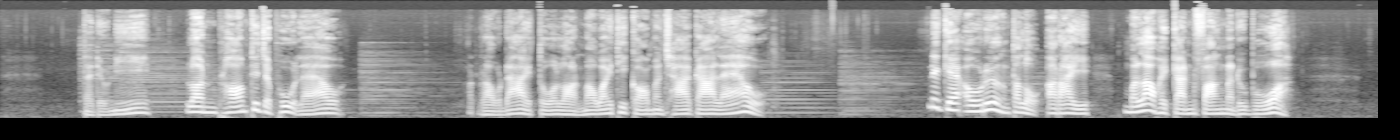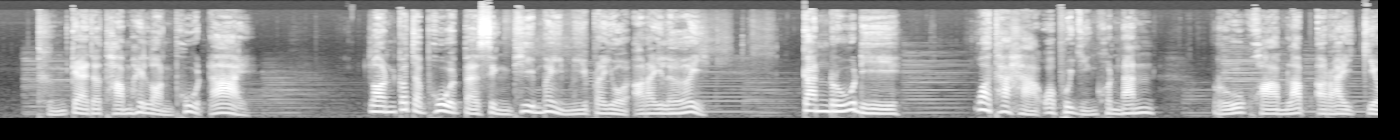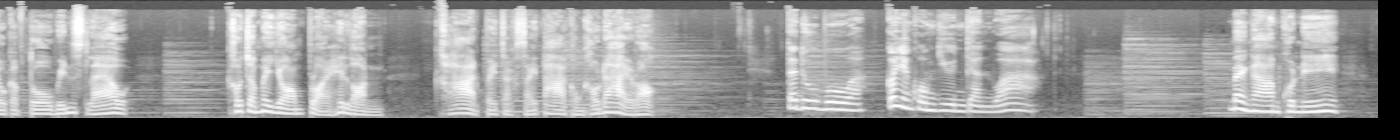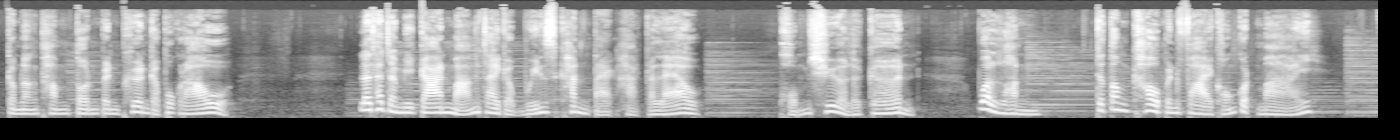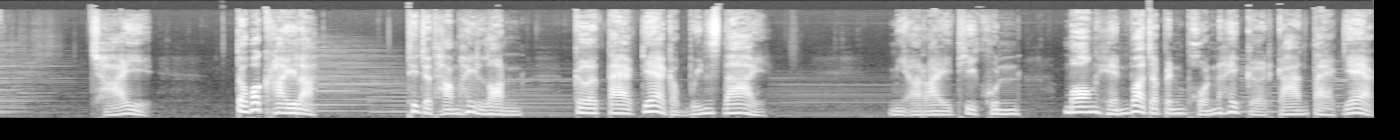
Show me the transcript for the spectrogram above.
แต่เดี๋ยวนี้หล่อนพร้อมที่จะพูดแล้ว เราได้ตัวหล่อนมาไว้ที่กองบัญชาการแล้ว นี่แกเอาเรื่องตลกอะไรมาเล่าให้กันฟังนะดูบัว ถึงแกจะทำให้หล่อนพูดได้ หล่อนก็จะพูดแต่สิ่งที่ไม่มีประโยชน์อะไรเลย กันรู้ดีว่าถ้าหากว่าผู้หญิงคนนั้น รู้ความลับอะไรเกี่ยวกับตัววินส์แล้ว เขาจะไม่ยอมปล่อยให้หล่อน คลาดไปจากสายตาของเขาได้หรอก แต่ดูบัวก็ยังคงยืนยันว่า แม่งามคนนี้กำลังทำตนเป็นเพื่อนกับพวกเรา และถ้าจะมีการหมางใจกับวินส์ขั้นแตกหักกันแล้ว ผมเชื่อเหลือเกิน ว่าหลอนจะต้องเข้าเป็นฝ่ายของกฎหมาย ใช่ แต่ว่าใครล่ะ ที่จะทำให้หลอนเกิดแตกแยกกับวินส์ได้ มีอะไรที่คุณมองเห็นว่าจะเป็นผลให้เกิดการแตกแยก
